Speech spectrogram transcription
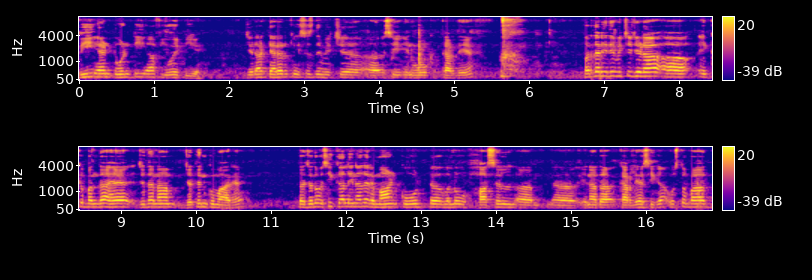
B and 20 of UAPA ਜਿਹੜਾ ਟੈਰਰ ਕੇਸਿਸ ਦੇ ਵਿੱਚ ਅਸੀਂ ਇਨਵੋਕ ਕਰਦੇ ਹਾਂ ਫਰਦਰ ਇਹਦੇ ਵਿੱਚ ਜਿਹੜਾ ਅ, ਇੱਕ ਬੰਦਾ ਹੈ ਜਿਹਦਾ ਨਾਮ ਜਤਨ ਕੁਮਾਰ ਹੈ ਤਾਂ ਜਦੋਂ ਅਸੀਂ ਕੱਲ ਇਹਨਾਂ ਦਾ ਰਿਮਾਂਡ ਕੋਰਟ ਵੱਲੋਂ ਹਾਸਲ ਅ, ਅ, ਇਹਨਾਂ ਦਾ ਕਰ ਲਿਆ ਸੀਗਾ ਉਸ ਤੋਂ ਬਾਅਦ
